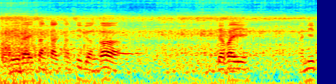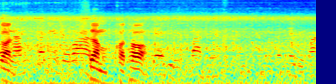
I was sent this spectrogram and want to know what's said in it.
ตอนนี้ได้สังกัดคันสีเหลืองก็ จะไปอันนี้ก่อนเสื่อมขอท่อแกอยู่บ้านนี้แกอยู่บ้า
